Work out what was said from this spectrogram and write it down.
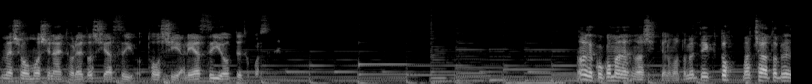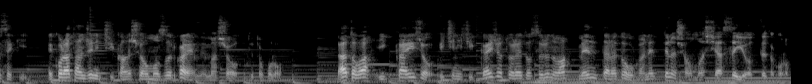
まあ、消耗しないトレードしやすいよ、投資やりやすいよってとこですね。なので、ここまでの話っていうのをまとめていくと、まあ、チャート分析。これは単純に時間消耗するからやめましょうってところ。あとは、1回以上、1日1回以上トレードするのは、メンタルとお金っていうのは消耗しやすいよってところ。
